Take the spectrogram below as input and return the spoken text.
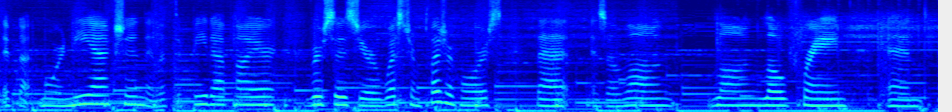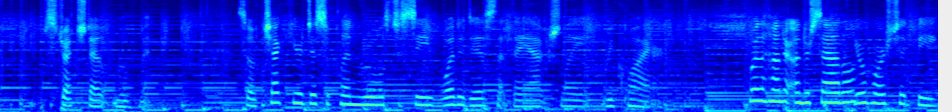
they've got more knee action, they lift their feet up higher, versus your Western pleasure horse that is a long, long, low frame and stretched out movement. So check your discipline rules to see what it is that they actually require. For the hunter under saddle, your horse should be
